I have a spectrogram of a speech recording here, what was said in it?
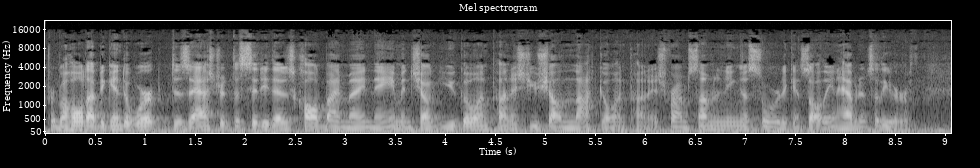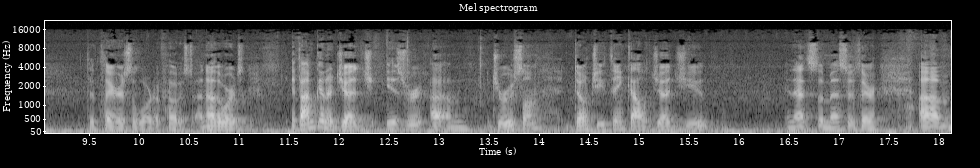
For behold, I begin to work disaster at the city that is called by my name, and shall you go unpunished? You shall not go unpunished, for I'm summoning a sword against all the inhabitants of the earth, declares the Lord of hosts. In other words, if I'm going to judge Israel, um, Jerusalem, don't you think I'll judge you? And that's the message there. Um,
